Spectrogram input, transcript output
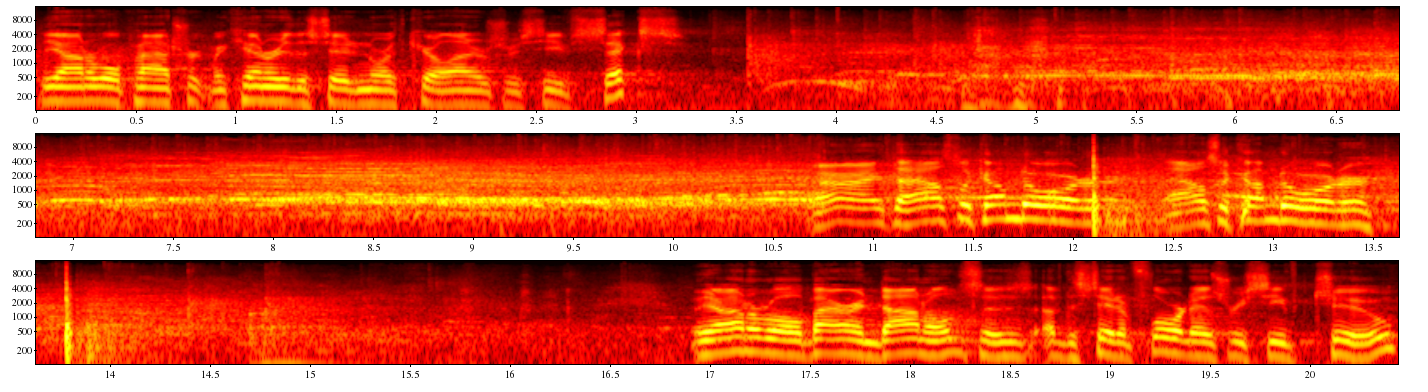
The Honorable Patrick McHenry of the state of North Carolina has received six. All right, the House will come to order. The House will come to order. The Honorable Byron Donalds is, of the state of Florida has received two.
